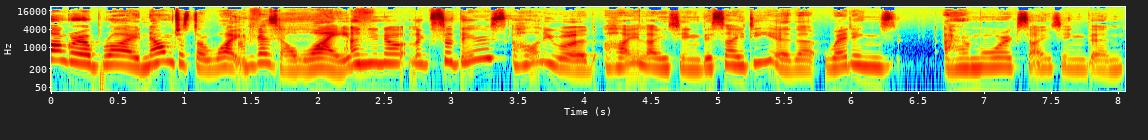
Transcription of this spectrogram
longer a bride. Now I'm just a wife. I'm just a wife. And, you know, like, so there's Hollywood highlighting this idea that weddings are more exciting than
